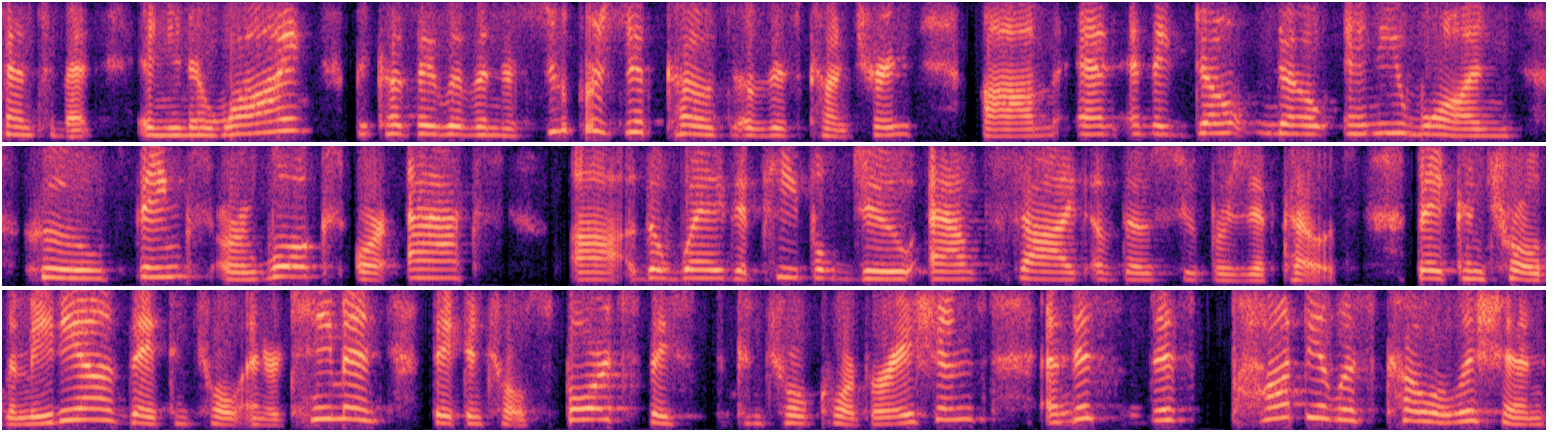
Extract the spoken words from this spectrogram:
sentiment. And you know why? Because they live in the super zip codes of this country um, and and they don't know anyone who thinks or looks or acts uh, the way that people do outside of those super zip codes. They control the media, they control entertainment, they control sports, they control corporations, and this this populist coalition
